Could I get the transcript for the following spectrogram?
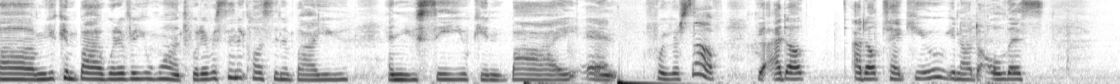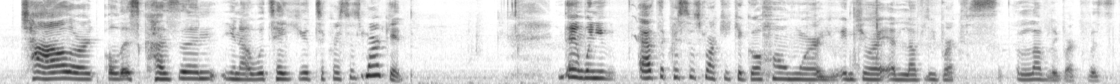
um, you can buy whatever you want, whatever Santa Claus didn't buy you, and you see you can buy and for yourself. Your adult adult take you, you know, the oldest child or oldest cousin, you know, will take you to Christmas market. Then when you after Christmas market, you go home where you enjoy a lovely breakfast, a lovely breakfast.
